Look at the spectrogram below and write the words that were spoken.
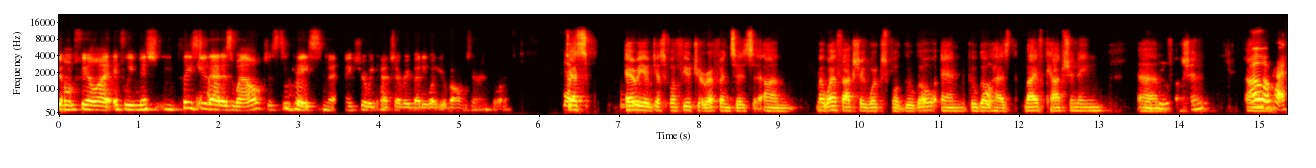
don't feel like, if we miss, you please do that as well, just in Mhm. case, make sure we catch everybody what you're volunteering for. Yep. Just Ariel, just for future references, um, my wife actually works for Google and Google Oh. has live captioning um, Mhm. function. Oh, Um, okay.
